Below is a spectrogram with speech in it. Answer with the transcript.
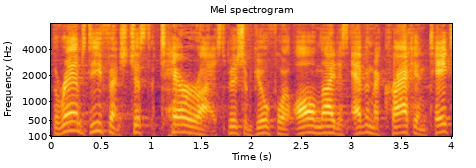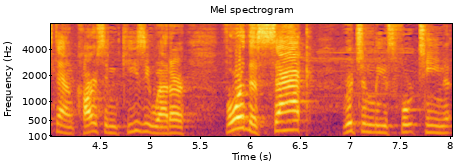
The Rams defense just terrorized Bishop Guilfoyle all night as Evan McCracken takes down Carson Kiesewetter for the sack. Richland leaves 14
